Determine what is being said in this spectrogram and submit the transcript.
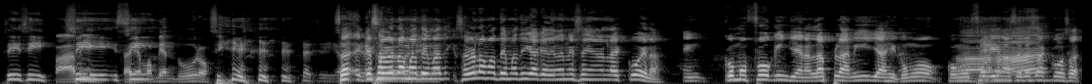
Sí, sí, papi, sí, sí. estaríamos bien duros. Sí. Es que sabes la matemática, ¿sabes la matemática que deben enseñar en la escuela? En cómo fucking llenar las planillas y cómo, cómo fucking hacer esas cosas.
